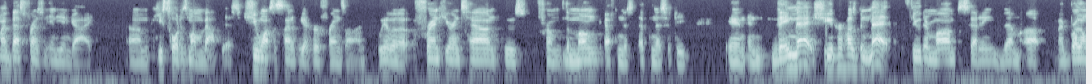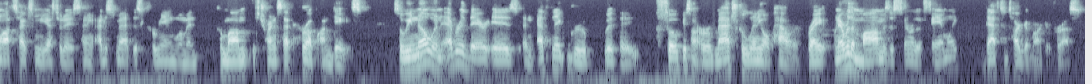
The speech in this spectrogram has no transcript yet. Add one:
My best friend's an Indian guy. Um, he's told his mom about this. She wants to sign up and get her friends on. We have a friend here in town who's from the Hmong ethnicity, and, and they met. She and her husband met through their mom setting them up. My brother-in-law texted me yesterday saying, "I just met this Korean woman. Her mom was trying to set her up on dates." So we know whenever there is an ethnic group with a focus on or matrilineal power, right? Whenever the mom is the center of the family, that's the target market for us.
